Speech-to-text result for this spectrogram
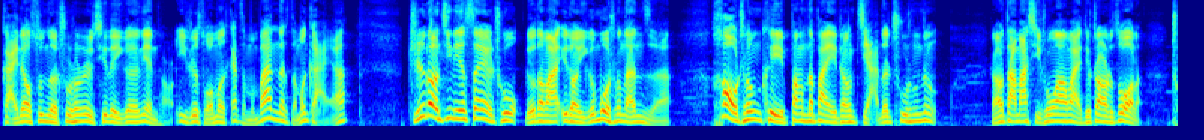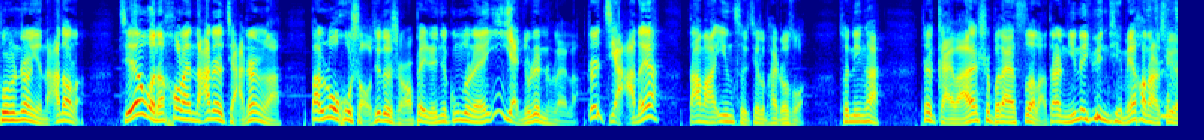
改掉孙子出生日期的一个念头，一直琢磨该怎么办呢？怎么改啊？直到今年三月初，刘大妈遇到一个陌生男子。号称可以帮他办一张假的出生证，然后大妈喜出望外就照着做了，出生证也拿到了。结果呢，后来拿着假证啊办落户手续的时候，被人家工作人员一眼就认出来了，这是假的呀。大妈因此进了派出所。所以您看，这改完是不带四了，但是您这运气没好哪去。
